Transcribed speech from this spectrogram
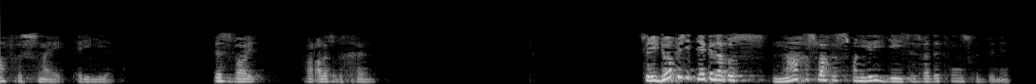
afgesny het uit die lewe. Dis waar waar alles begin. So die doop is die teken dat ons nageslag is van hierdie Jesus wat dit vir ons gedoen het.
